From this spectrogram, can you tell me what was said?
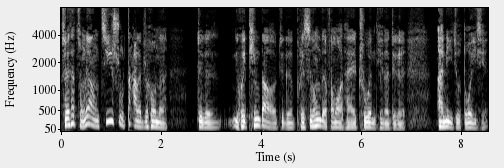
所以它总量基数大了之后呢，这个你会听到这个普利司通的防爆胎出问题的这个案例就多一些，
